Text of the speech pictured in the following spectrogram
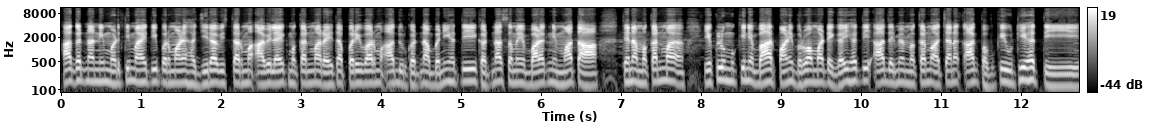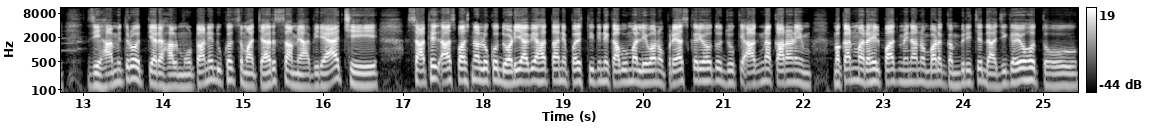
આ ઘટનાની મળતી માહિતી પ્રમાણે હજીરા વિસ્તારમાં આવેલા એક મકાનમાં રહેતા પરિવારમાં આ દુર્ઘટના બની હતી. ઘટના ઘટના સમયે બાળકની માતા તેના મકાનમાં એકલું મૂકીને બહાર પાણી ભરવા માટે ગઈ હતી. આ દરમિયાન મકાનમાં અચાનક આગ ભભૂકી ઉઠી હતી. જે હા મિત્રો, અત્યારે હાલ મોટા અને દુઃખદ સમાચાર સામે આવી રહ્યા છે. સાથે જ આસપાસના લોકો દોડી આવ્યા હતા અને પરિસ્થિતિને કાબૂમાં લેવાનો પ્રયાસ કર્યો હતો, જો કે આગના કારણે મકાનમાં રહેલ પાંચ મહિનાનો બાળક ગંભીર રીતે દાજી ગયો હતો.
